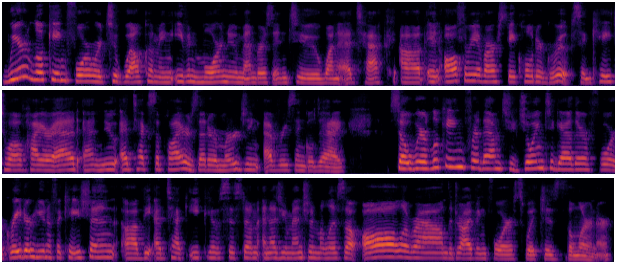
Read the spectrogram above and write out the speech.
we're looking forward to welcoming even more new members into One Ed Tech uh, in all three of our stakeholder groups in K 12 higher ed and new ed tech suppliers that are emerging every single day. So we're looking for them to join together for greater unification of the edtech ecosystem. And as you mentioned, Melissa, all around the driving force, which is the learner.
